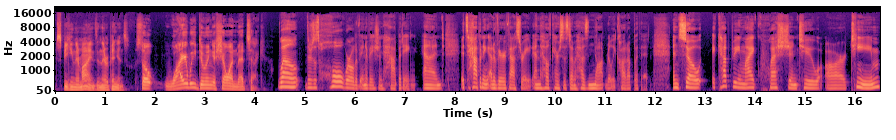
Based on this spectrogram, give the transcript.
speaking their minds and their opinions. So, why are we doing a show on MedTech? Well, there's this whole world of innovation happening, and it's happening at a very fast rate, and the healthcare system has not really caught up with it. And so it kept being my question to our team,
